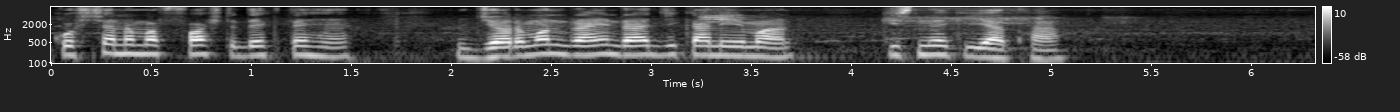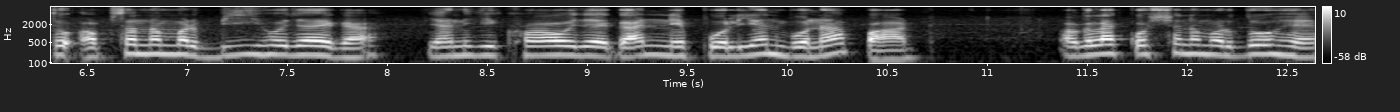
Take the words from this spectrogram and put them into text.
क्वेश्चन नंबर फ़र्स्ट देखते हैं। जर्मन राइन राज्य का निर्माण किसने किया था? तो ऑप्शन नंबर बी हो जाएगा, यानी कि ख हो जाएगा नेपोलियन बोनापार्ट। अगला क्वेश्चन नंबर दो है,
